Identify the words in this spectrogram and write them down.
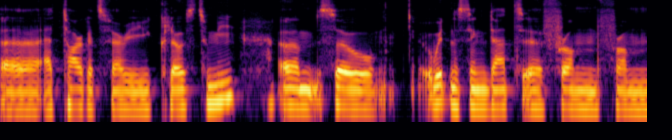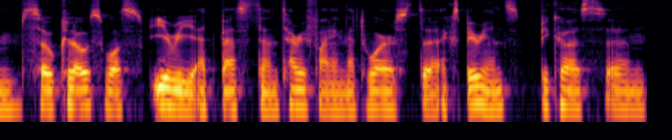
uh, at targets very close to me. Um, so witnessing that uh, from from so close was eerie at best and terrifying at worst uh, experience because. Um,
